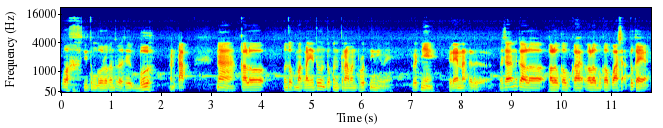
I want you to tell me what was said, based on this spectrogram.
wah di tenggorokan tuh rasanya buh mantap. Nah kalau untuk makannya tuh untuk kenteraman perut ini weh perutnya biar enak gitu misalkan kalau kalau buka kalau buka puasa tuh kayak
